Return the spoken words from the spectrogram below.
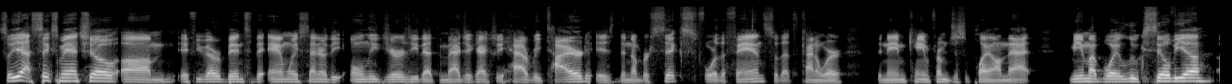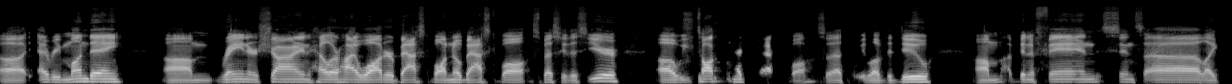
So yeah, six man show. Um, if you've ever been to the Amway Center, the only jersey that the Magic actually have retired is the number six for the fans. So that's kind of where the name came from, just to play on that. Me and my boy Luke Sylvia, uh, every Monday, um, rain or shine, hell or high water, basketball, no basketball, especially this year. Uh, we talk basketball, so that's what we love to do. Um, I've been a fan since uh, like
